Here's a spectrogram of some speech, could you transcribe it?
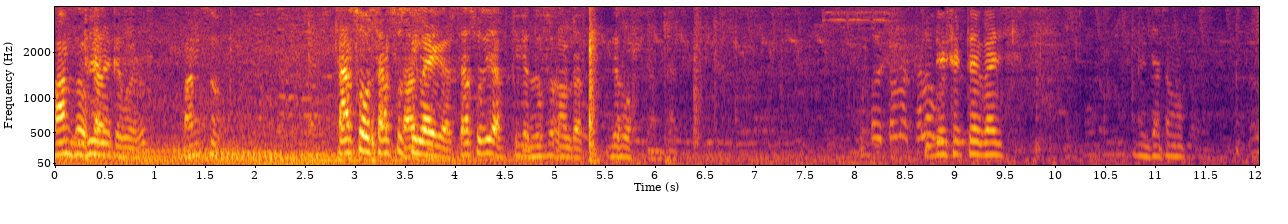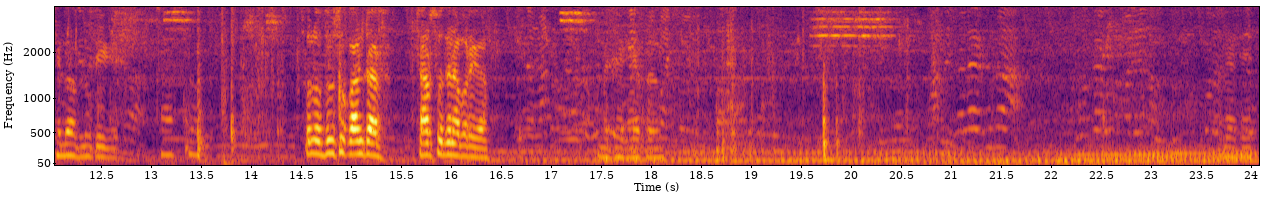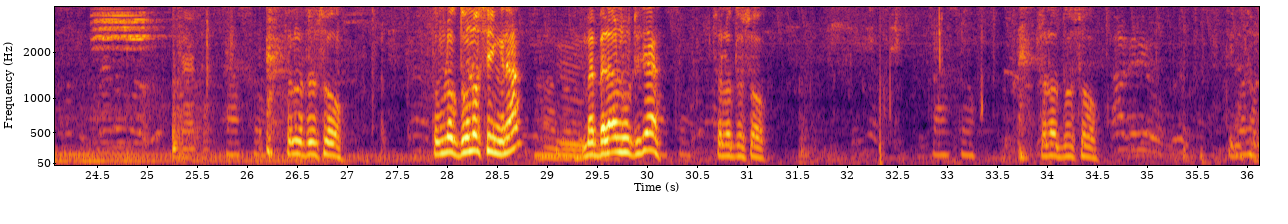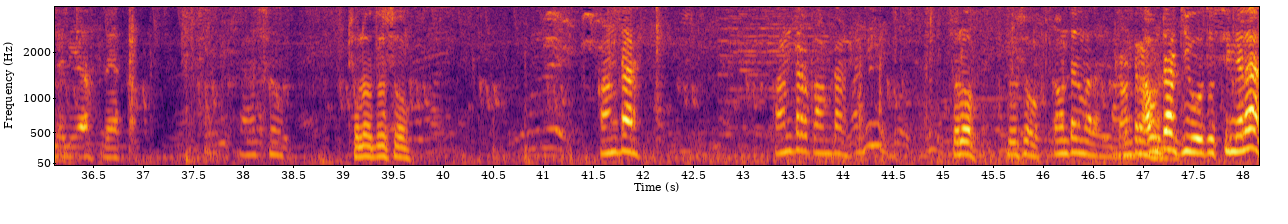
पाँच सौ पाँच सौ। चार सौ चार सौ सी। लगेगा चार सौ दिया ठीक है दूसरा काउंटर देखो। देख सकते हो गाइस जाता हूँ। खेलो आप लोग। चलो दूसरो काउंटर चार सौ देना पड़ेगा। चलो दो सौ। तुम लोग दोनों सिंह ना? मैं बेलान हूँ ठीक है चलो दो सौ। चलो दो सौ। तीन सौ ले लिया बैक चलो दो सौ। काउंटर। Counter counter. चलो दो सौ। काउंटर मारा काउंटर काउंटर की हो तो सिंह है ना?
